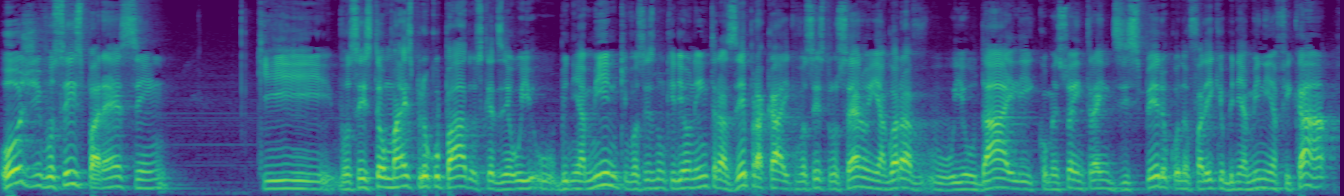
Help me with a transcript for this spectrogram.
Hoje vocês parecem que vocês estão mais preocupados, quer dizer, o, o Benjamin, que vocês não queriam nem trazer para cá e que vocês trouxeram, e agora o Yudá, ele começou a entrar em desespero quando eu falei que o Benjamin ia ficar.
